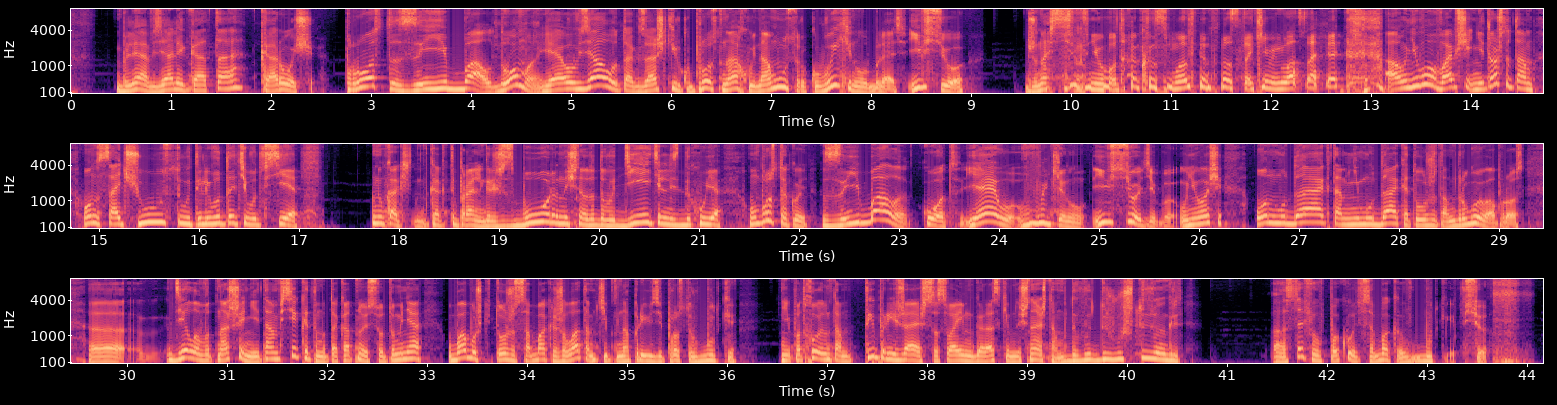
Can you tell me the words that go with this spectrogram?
бля, взяли кота, короче, просто заебал дома, я его взял вот так за шкирку, просто нахуй на мусорку выкинул, блядь, и все. Жена сидит на него вот так вот смотрит с такими глазами. А у него вообще не то, что там он сочувствует или вот эти вот все ну, как, как ты правильно говоришь, сборы начинают, вот эта вот деятельность дохуя. Он просто такой, заебало кот, я его выкинул, и все, типа. У него вообще, он мудак, там не мудак, это уже там другой вопрос. Э, дело в отношении, и там все к этому так относятся. Вот у меня, у бабушки тоже собака жила там, типа, на привязи, просто в будке. К ней подходит, ну, там, ты приезжаешь со своим городским, начинаешь там, да вы, да вы что? Он говорит, «А оставь его в покое, собака в будке, все.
